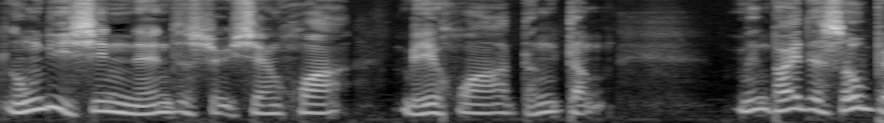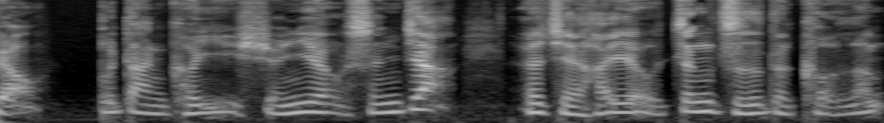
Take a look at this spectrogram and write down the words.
农历新年的水仙花、梅花等等，名牌的手表不但可以炫耀身价，而且还有增值的可能。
